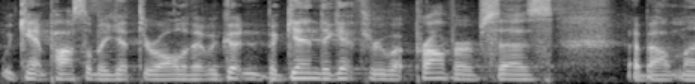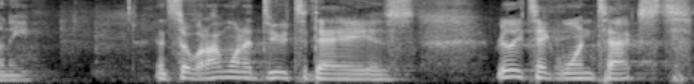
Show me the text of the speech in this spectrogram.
we can't possibly get through all of it. We couldn't begin to get through what Proverbs says about money. And so, what I want to do today is really take one text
